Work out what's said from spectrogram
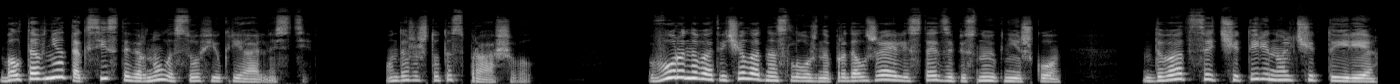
Болтовня таксиста вернула Софью к реальности. Он даже что-то спрашивал. Воронова отвечала односложно, продолжая листать записную книжку. «2404.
